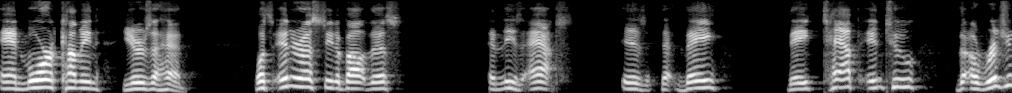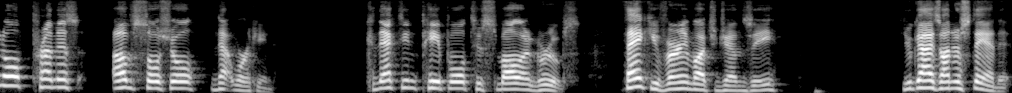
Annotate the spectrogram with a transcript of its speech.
and more coming years ahead. What's interesting about this and these apps is that they they tap into the original premise of social networking, connecting people to smaller groups. Thank you very much, Gen Z. You guys understand it.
